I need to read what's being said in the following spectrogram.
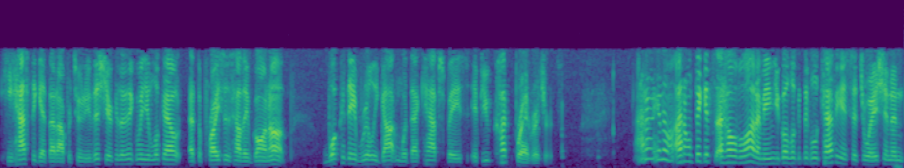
he has to get that opportunity this year because I think when you look out at the prices, how they've gone up, what could they have really gotten with that cap space if you cut Brad Richards? I don't, you know, I don't think it's a hell of a lot. I mean, you go look at the Lecavalier situation, and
